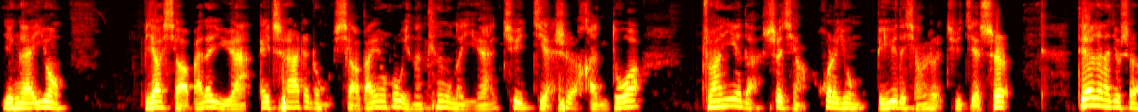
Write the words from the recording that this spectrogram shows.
应该用比较小白的语言，HR 这种小白用户也能听懂的语言去解释很多专业的事情，或者用比喻的形式去解释。第二个呢，就是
